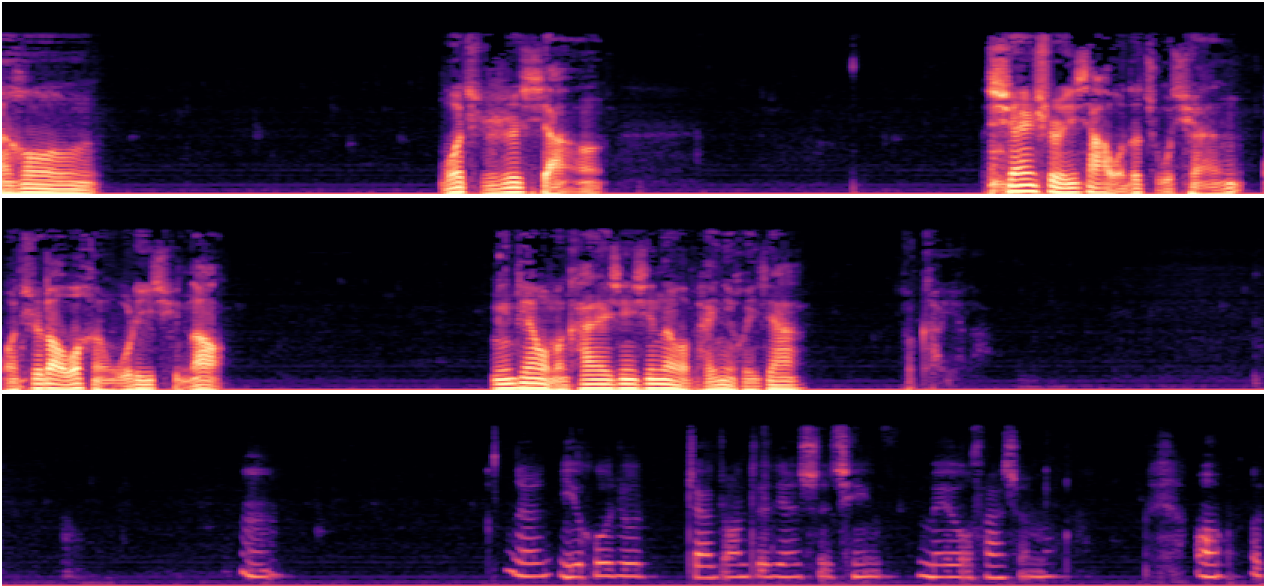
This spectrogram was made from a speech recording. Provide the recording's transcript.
然后，我只是想宣示一下我的主权。我知道我很无理取闹。明天我们开开心心的，我陪你回家就可以了。那以后就假装这件事情没有发生吗。哦，呃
